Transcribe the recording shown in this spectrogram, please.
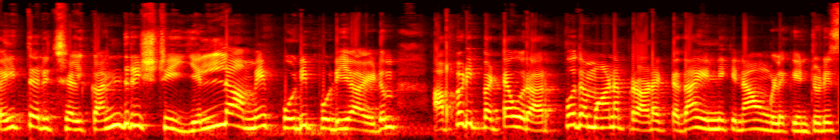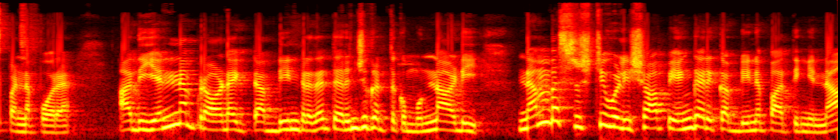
வைத்தறிச்சல் கண் திருஷ்டி எல்லாமே பொடி பொடியாயிடும். அப்படிப்பட்ட ஒரு அற்புதமான ப்ராடக்ட்டை தான் இன்னைக்கு நான் உங்களுக்கு இன்ட்ரடியூஸ் பண்ண போகிறேன் அது என்ன ப்ராடக்ட் அப்படின்றத தெரிஞ்சுக்கிறதுக்கு முன்னாடி நம்ம சிருஷ்டி ஒளி ஷாப் எங்க இருக்கு அப்படின்னு பார்த்தீங்கன்னா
